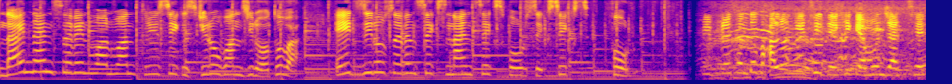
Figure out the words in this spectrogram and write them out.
nine nine seven one one three six zero one zero অথবা eight zero seven six nine six four six six four. Preparation তো ভালো নিয়েছি দেখি কেমন যাচ্ছে।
